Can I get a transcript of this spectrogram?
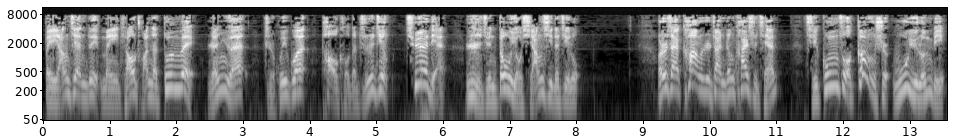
北洋舰队每条船的吨位、人员、指挥官、炮口的直径。缺点，日军都有详细的记录。而在抗日战争开始前，其工作更是无与伦比。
